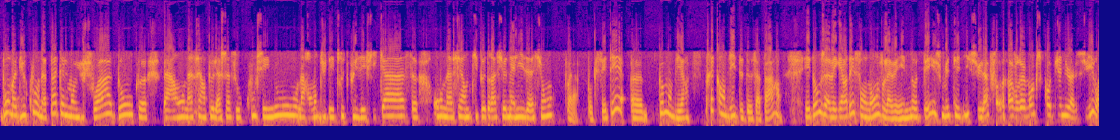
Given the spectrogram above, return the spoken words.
bon bah du coup on n'a pas tellement eu le choix, donc euh, bah on a fait un peu la chasse au cou chez nous, on a rendu des trucs plus efficaces, on a fait un petit peu de rationalisation. Voilà. Donc c'était, euh, comment dire, très candide de sa part. Et donc j'avais gardé son nom, je l'avais noté, je m'étais dit celui-là, il faudra vraiment que je continue à le suivre.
